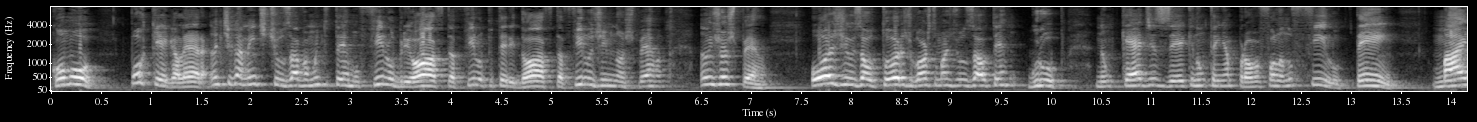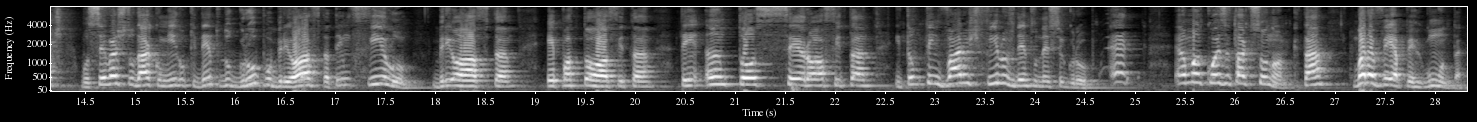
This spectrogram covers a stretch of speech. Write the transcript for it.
como, por quê, galera? Antigamente te usava muito o termo filobriófita, filopteridófita, filogimnosperma, angiosperma. Hoje os autores gostam mais de usar o termo grupo. Não quer dizer que não tenha prova falando filo, tem. Mas você vai estudar comigo que dentro do grupo briófita tem um filo briófita, hepatófita, tem antocerófita. Então tem vários filos dentro desse grupo. É, é uma coisa taxonômica, tá? Bora ver a pergunta.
